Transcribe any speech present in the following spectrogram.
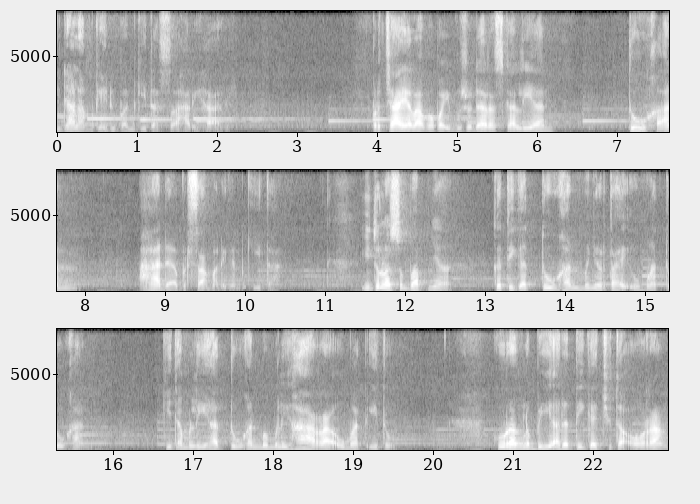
di dalam kehidupan kita sehari-hari. Percayalah Bapak Ibu Saudara sekalian, Tuhan ada bersama dengan kita. Itulah sebabnya ketika Tuhan menyertai umat Tuhan, kita melihat Tuhan memelihara umat itu. Kurang lebih ada tiga juta orang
